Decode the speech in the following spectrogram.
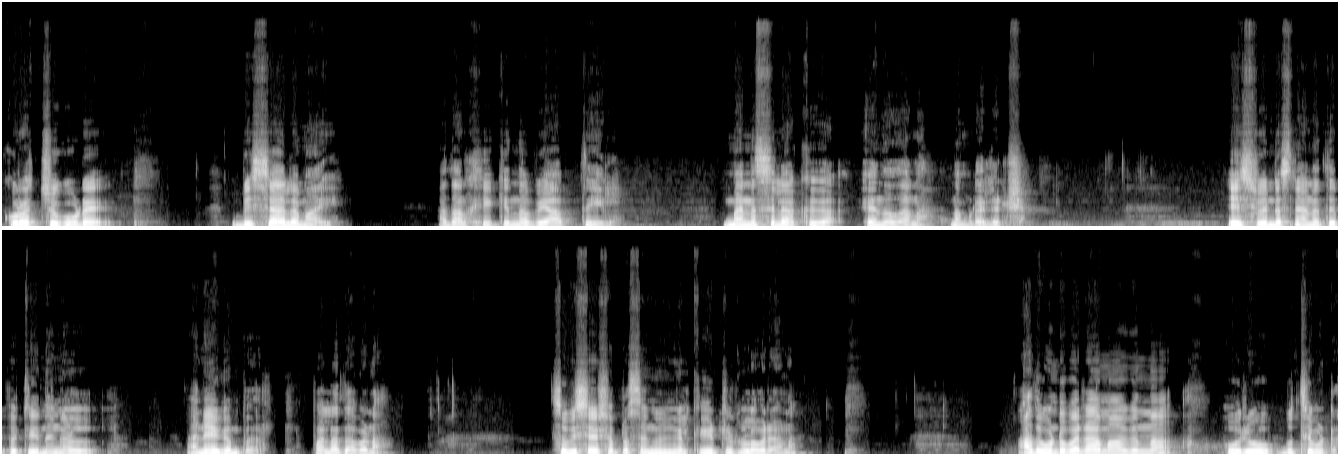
കുറച്ചുകൂടെ വിശാലമായി അതർഹിക്കുന്ന വ്യാപ്തിയിൽ മനസ്സിലാക്കുക എന്നതാണ് നമ്മുടെ ലക്ഷ്യം. യേശുവിന്റെ സ്നാനത്തെപ്പറ്റി നിങ്ങൾ അനേകം പേർ പലതവണ സുവിശേഷ പ്രസംഗങ്ങൾ കേട്ടിട്ടുള്ളവരാണ്. അതുകൊണ്ട് വരാമാകുന്ന ഒരു ബുദ്ധിമുട്ട്.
